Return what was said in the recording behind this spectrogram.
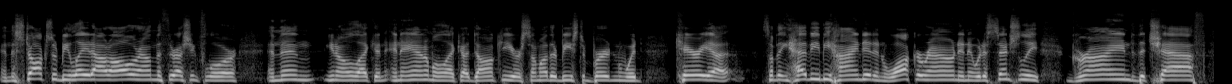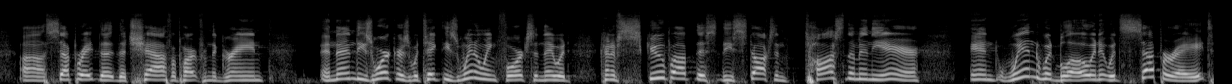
and the stalks would be laid out all around the threshing floor. And then, you know, like an, an animal, like a donkey or some other beast of burden, would carry a, something heavy behind it and walk around, and it would essentially grind the chaff, uh, separate the, the chaff apart from the grain. And then these workers would take these winnowing forks and they would kind of scoop up this, these stalks and toss them in the air, and wind would blow and it would separate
